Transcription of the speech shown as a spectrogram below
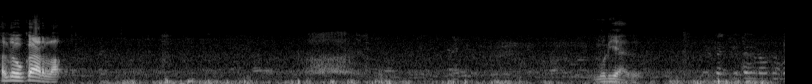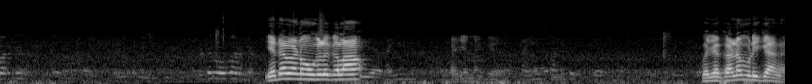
அது உட்காரலாம். முடியாது. என்ன வேணும் உங்களுக்கெல்லாம்? கொஞ்சம் கண்ணை முடிக்காங்க.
